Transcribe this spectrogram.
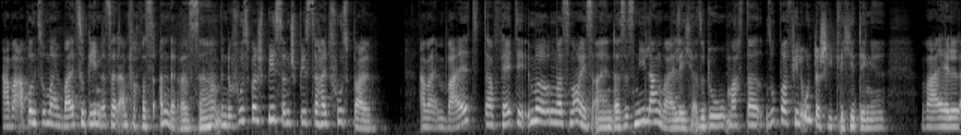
Aber ab und zu mal im Wald zu gehen, ist halt einfach was anderes. Ja? Wenn du Fußball spielst, dann spielst du halt Fußball. Aber im Wald, da fällt dir immer irgendwas Neues ein. Das ist nie langweilig. Also du machst da super viel unterschiedliche Dinge, weil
